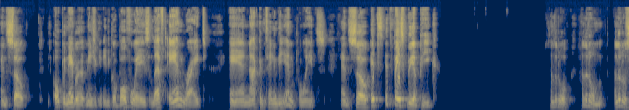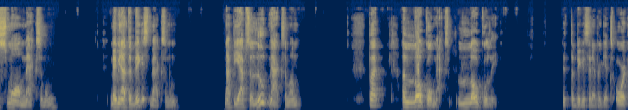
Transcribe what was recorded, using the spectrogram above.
And so open neighborhood means you can either go both ways, left and right, and not contain the endpoints. And so it's it's basically a peak. A little a little a little small maximum. Maybe not the biggest maximum, not the absolute maximum, but a local maximum, locally. It's the biggest it ever gets. Or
